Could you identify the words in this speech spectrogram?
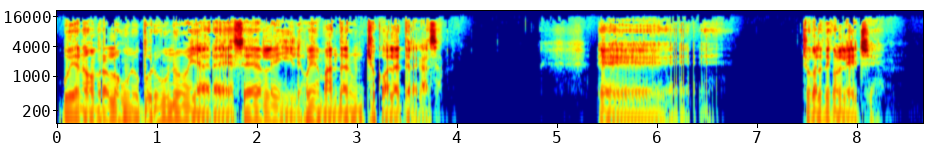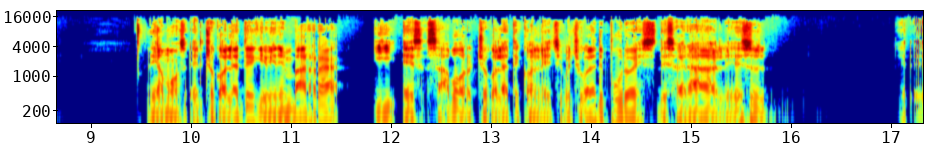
Voy a nombrarlos uno por uno y agradecerles y les voy a mandar un chocolate a la casa. Eh, chocolate con leche. Digamos el chocolate que viene en barra y es sabor chocolate con leche. Porque chocolate puro es desagradable. Eso, eh, eh,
